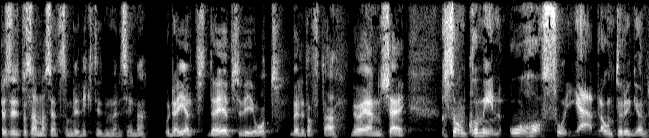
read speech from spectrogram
Precis på samma sätt som det är viktigt med mediciner. Och där hjälps, där hjälps vi åt väldigt ofta. Vi har en tjej, Som kom in och har så jävla ont i ryggen.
